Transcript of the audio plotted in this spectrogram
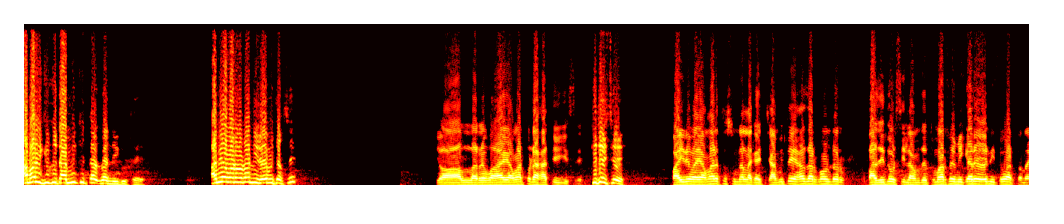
আমার ইগু কিতা আমি কিতা জানি কে? আমি আমার নিরামিত আছি। ইয়া আল্লাহ রে ভাই আমার তো ডাকাতি হয়ে গেছে। কি হয়েছে বাইরে ভাই আমার তো শোনা লাগাইছে। আমি তো এক হাজার পাউন্ডের বাজি ধরছিলাম যে তোমার প্রেমিকারে নিতে পারতো না।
